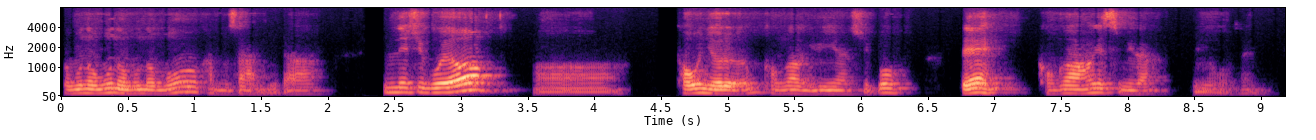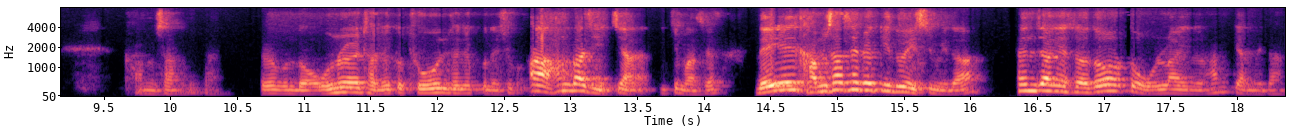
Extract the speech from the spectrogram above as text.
너무너무너무너무 감사합니다. 힘내시고요. 어, 더운 여름 건강 유의하시고 네, 건강하겠습니다. 감사합니다. 여러분도 오늘 저녁도 좋은 저녁 보내시고 아, 한 가지 잊지, 않- 잊지 마세요. 내일 감사 새벽 기도에 있습니다. 현장에서도 또 온라인으로 함께 합니다.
